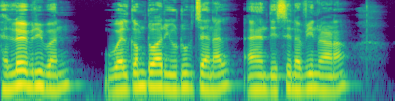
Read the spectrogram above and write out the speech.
Hello everyone, welcome to our YouTube channel and this Naveen Rana.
